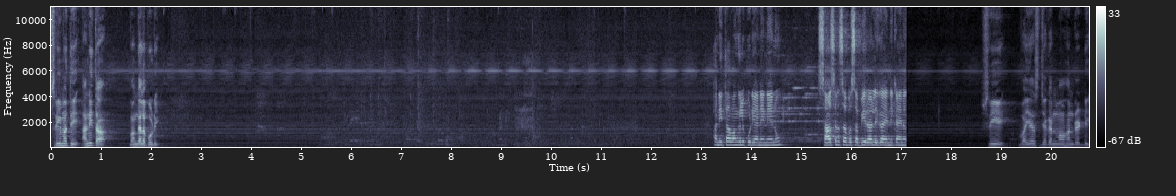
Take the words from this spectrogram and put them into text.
శ్రీమతి అనిత వంగలపూడి. అనితా వంగలపూడి అనే నేను శాసనసభ సభ్యురాలిగా ఎన్నికైన శ్రీ వైఎస్ జగన్మోహన్ రెడ్డి.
